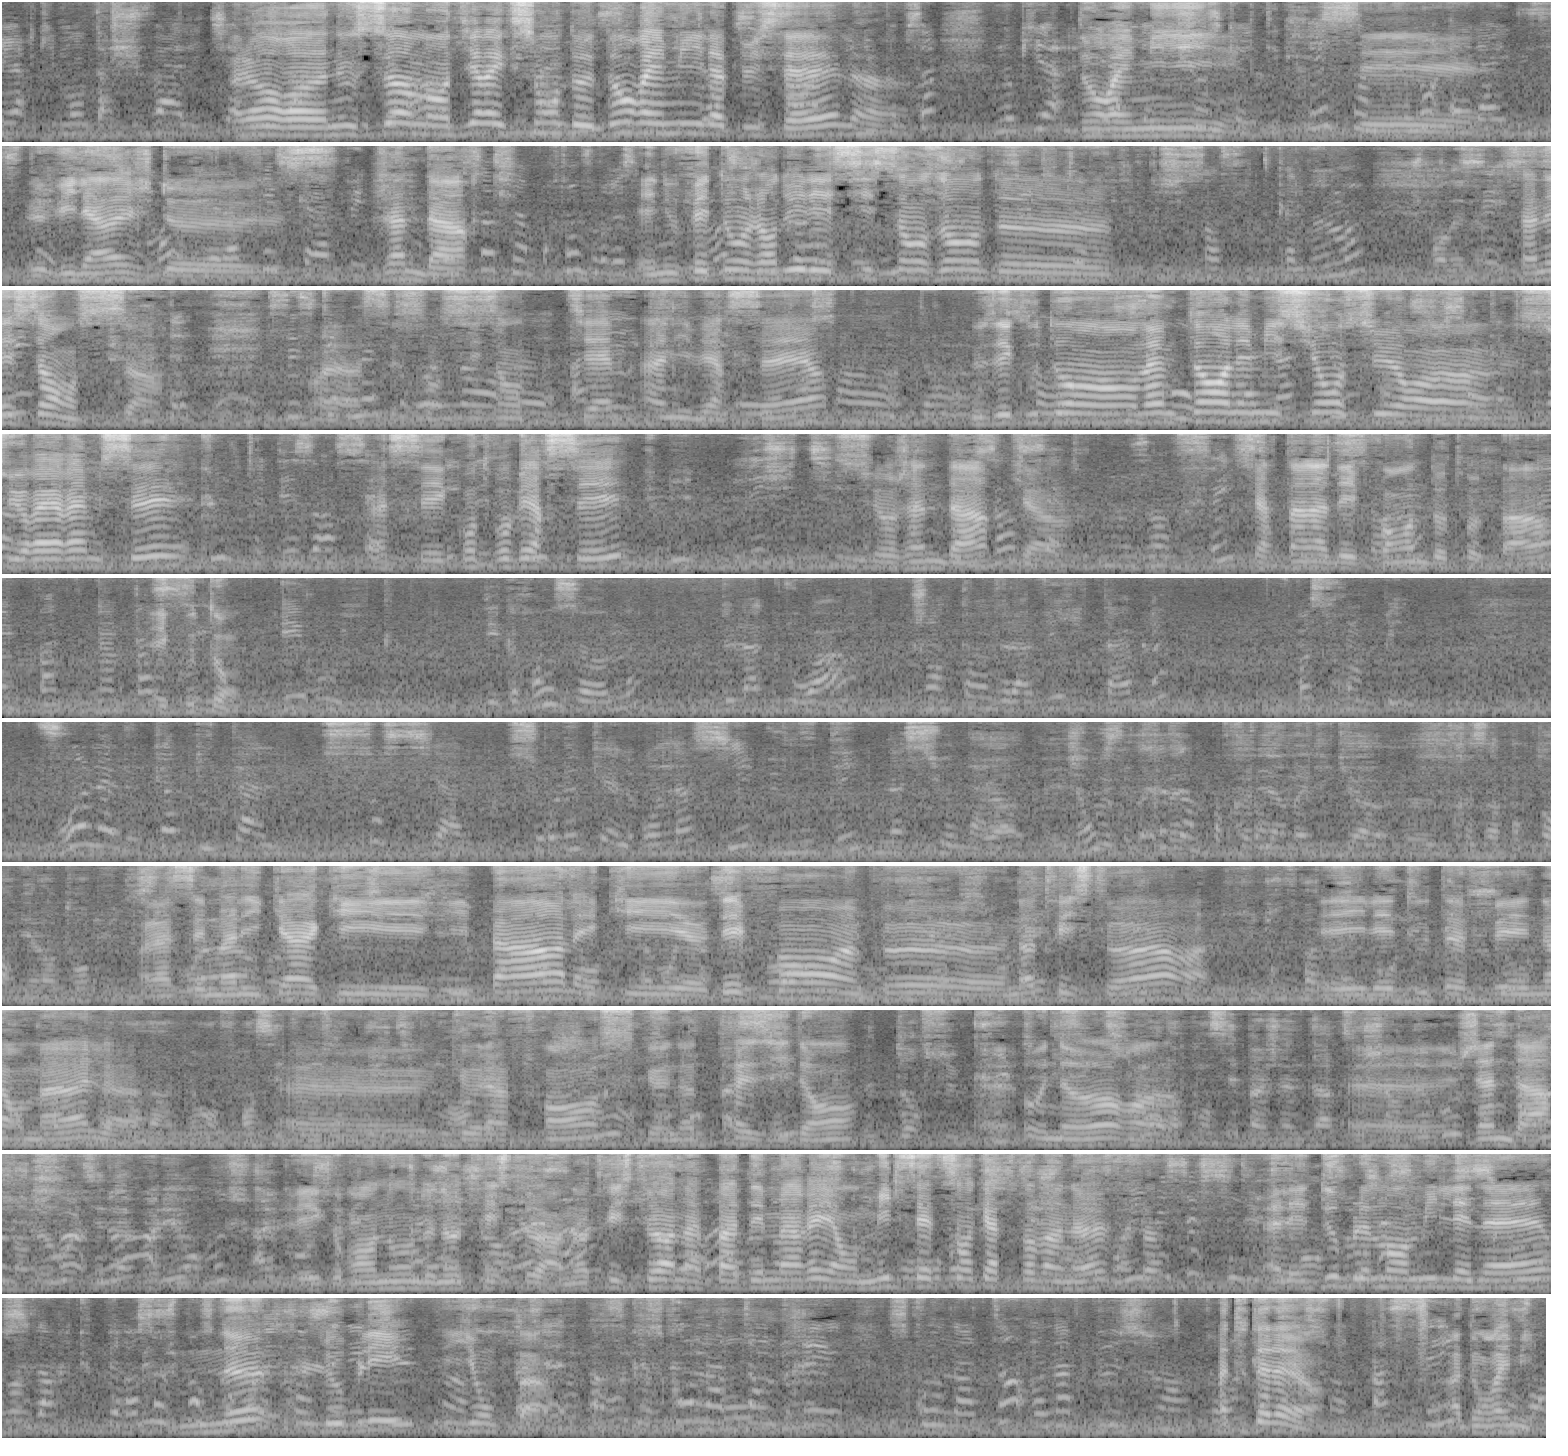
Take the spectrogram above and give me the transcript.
bergère qui monte à cheval et tient Alors, euh, nous sommes en direction de Don Rémy la Pucelle. Don Rémy, c'est le village de. Jeanne d'Arc. Et nous fêtons aujourd'hui les aux 600 amis, ans de- Sa naissance. Voilà, c'est son Renan, 600e euh, anniversaire. euh, dans Nous écoutons en même temps l'émission sur, en 1889. sur RMC, assez est de controversé, plus en plus légitime. sur Jeanne d'Arc. Ancêtres nous ont fait ce Certains la défendent, d'autres pas. Écoutons. héroïque. Des grands hommes, de la gloire, j'entends de la véritable, faut pas se tromper. Voilà le capital social sur lequel on assied une idée nationale. Donc c'est très important. Très bien, Malika, euh, très important, bien entendu. Voilà, c'est Malika euh, qui, parle et qui euh, défend un peu. Notre histoire. Et il est tout à fait normal euh, que la France, que notre président euh, honore, euh, Jeanne d'Arc. Les grands noms de notre histoire. Notre histoire n'a pas démarré en 1789. Oui, mais ça, c'est- Elle est doublement millénaire. Ne l'oublions pas. Parce que ce qu'on attendrait, ce qu'on attend, on a besoin. À tout à l'heure. À Don Rémy.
